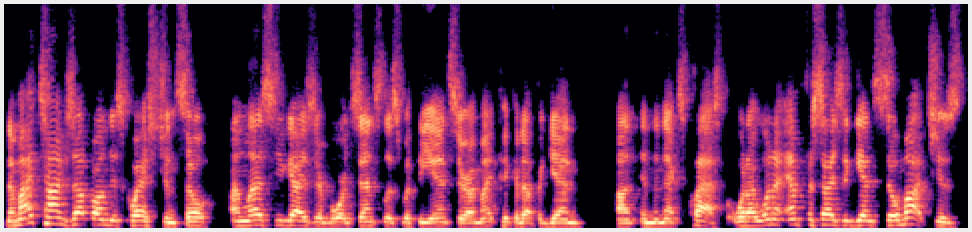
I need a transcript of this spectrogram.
Now, my time's up on this question, so unless you guys are bored senseless with the answer, I might pick it up again on, in the next class. But what I want to emphasize again so much is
